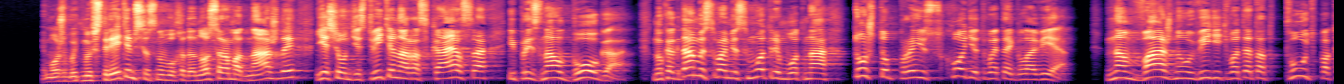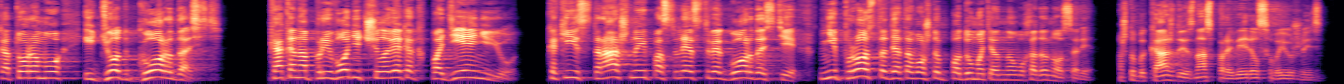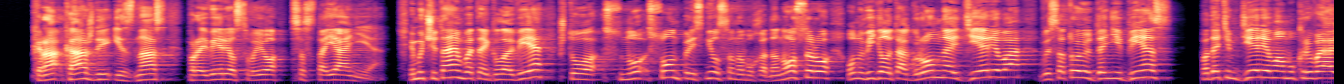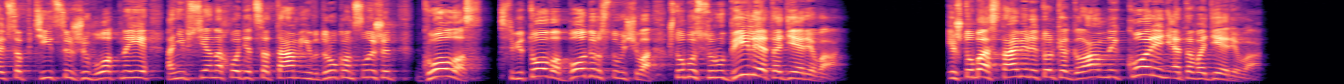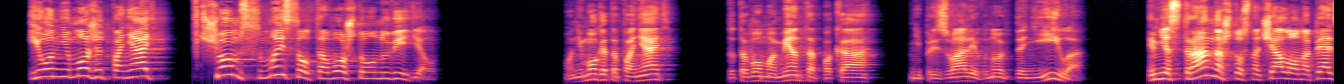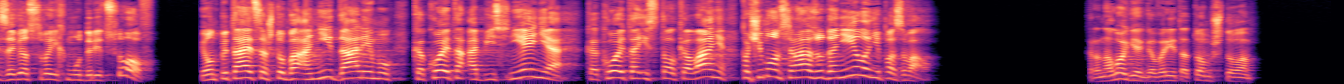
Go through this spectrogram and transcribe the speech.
И может быть, мы встретимся с Навуходоносором однажды, если он действительно раскаялся и признал Бога. Но когда мы с вами смотрим вот на то, что происходит в этой главе, нам важно увидеть вот этот путь, по которому идет гордость, как она приводит человека к падению, какие страшные последствия гордости, не просто для того, чтобы подумать о Навуходоносоре, а чтобы каждый из нас проверил свою жизнь. Каждый из нас проверил свое состояние. И мы читаем в этой главе, что сон приснился Навуходоносору, он увидел это огромное дерево высотою до небес, под этим деревом укрываются птицы, животные, они все находятся там, и вдруг он слышит голос святого, бодрствующего, чтобы срубили это дерево, и чтобы оставили только главный корень этого дерева. И он не может понять, в чем смысл того, что он увидел. Он не мог это понять до того момента, пока не призвали вновь Даниила. И мне странно, что сначала он опять зовет своих мудрецов, и он пытается, чтобы они дали ему какое-то объяснение, какое-то истолкование. Почему он сразу Даниила не позвал? Хронология говорит о том, что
